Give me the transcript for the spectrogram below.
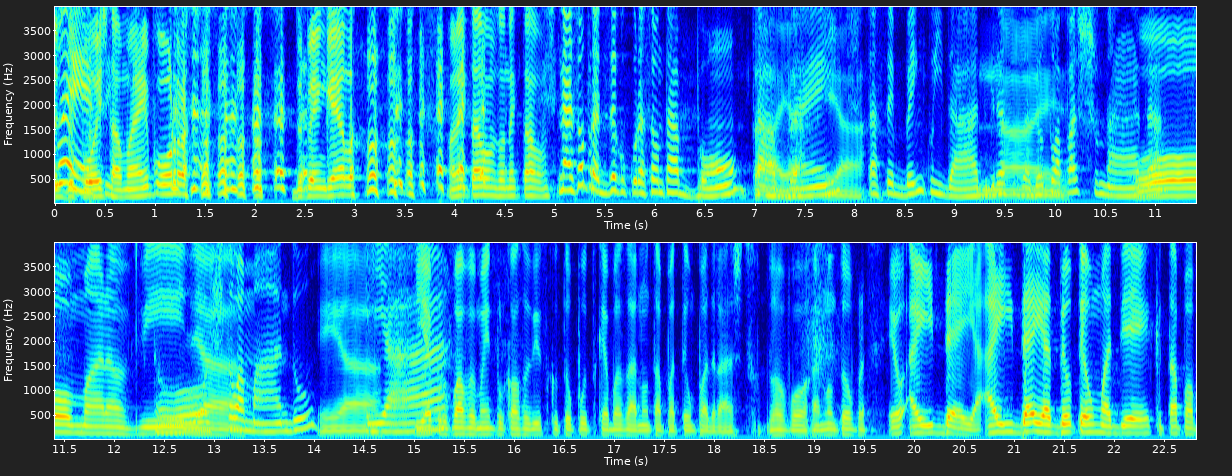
anos é depois esse. também, porra. De Benguela. Onde é que estávamos? Onde é que estávamos? Não, é só para dizer que o coração tá bom, tá, Tá, yeah, bem, yeah. tá a ser bem cuidado, graças a Deus. Estou Nice. apaixonada. Oh, Tô- maravilha. estou amando. Yeah. Yeah. E é provavelmente por causa disso que o teu puto quer bazar, não está para ter um padrasto. Porra, não estou para. Eu, a ideia, a ideia de eu ter uma D que está para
